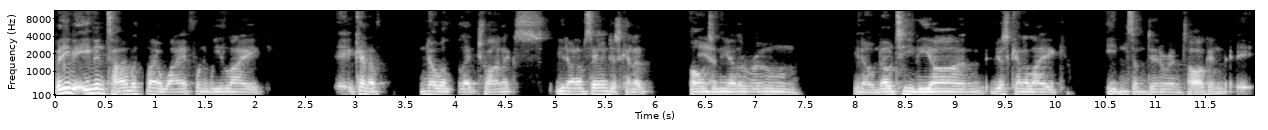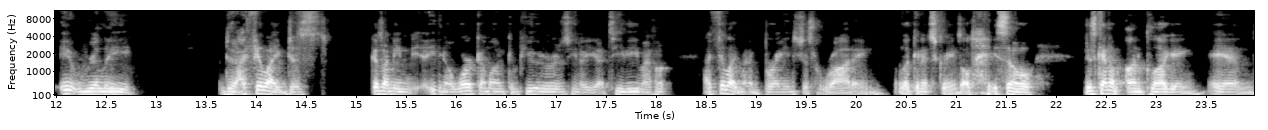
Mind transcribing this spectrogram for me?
but even even time with my wife when we like eh, kind of no electronics, you know what I'm saying? Just kind of phones Yeah. in the other room, you know, no TV on, just kind of like eating some dinner and talking. It, really, dude, I feel like just because I mean, you know, work, I'm on computers, you know, you got TV, my phone. I feel like my brain's just rotting looking at screens all day. So just kind of unplugging and,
